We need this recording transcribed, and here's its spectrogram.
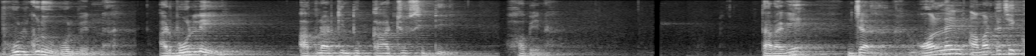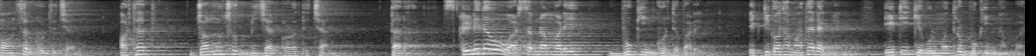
ভুল করেও বলবেন না। আর বললেই আপনার কিন্তু কার্যসিদ্ধি হবে না। তার আগে যারা অনলাইন আমার কাছে কনসাল্ট করতে চান, অর্থাৎ জন্মছক বিচার করাতে চান, তারা স্ক্রিনে দেওয়া হোয়াটসঅ্যাপ নাম্বারে বুকিং করতে পারেন। একটি কথা মাথায় রাখবেন, এটি কেবলমাত্র বুকিং নাম্বার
